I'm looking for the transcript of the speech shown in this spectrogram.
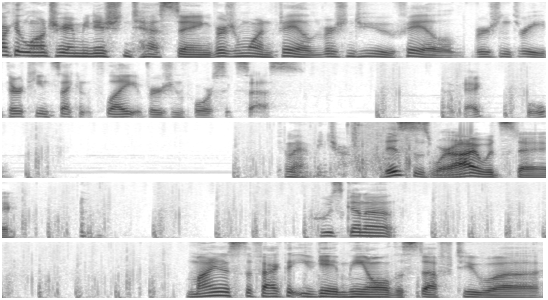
Rocket launcher ammunition testing. Version 1 failed. Version 2 failed. Version 3 13 second flight. Version 4 success. Okay, cool. Come at me, Charlie. This is where I would stay. Who's gonna... Minus the fact that you gave me all the stuff to, uh...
